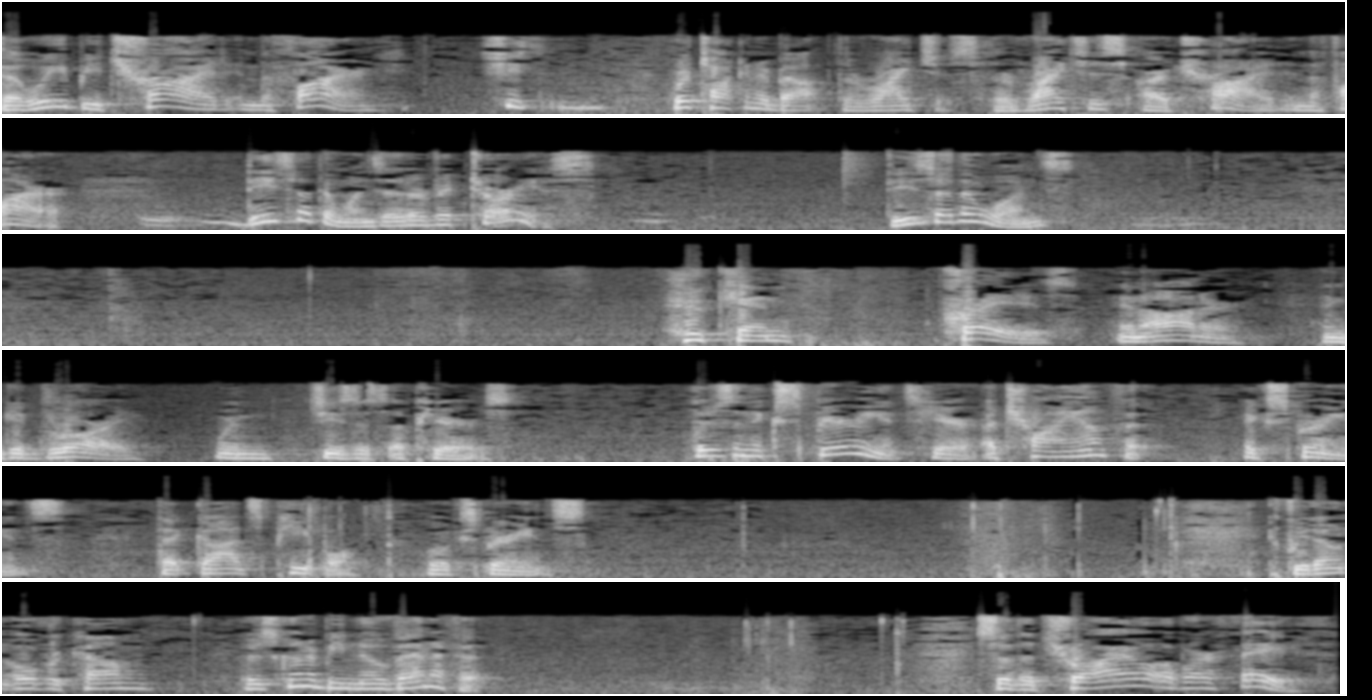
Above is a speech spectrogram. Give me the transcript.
That we be tried in the fire, she's, we're talking about the righteous. The righteous are tried in the fire. These are the ones that are victorious. These are the ones who can praise and honor and give glory when Jesus appears. There's an experience here, a triumphant experience that God's people will experience. If we don't overcome, there's going to be no benefit. So the trial of our faith,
